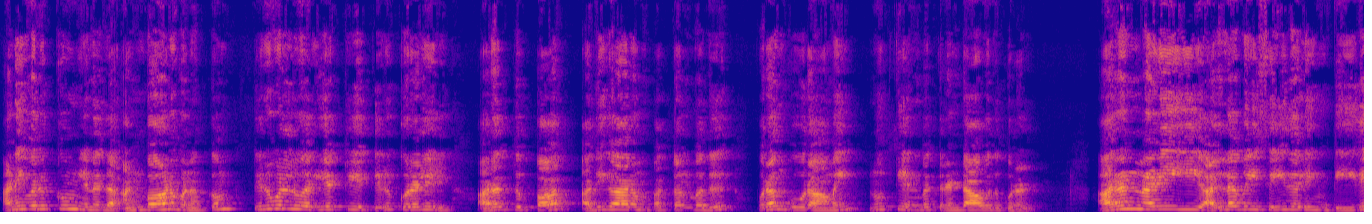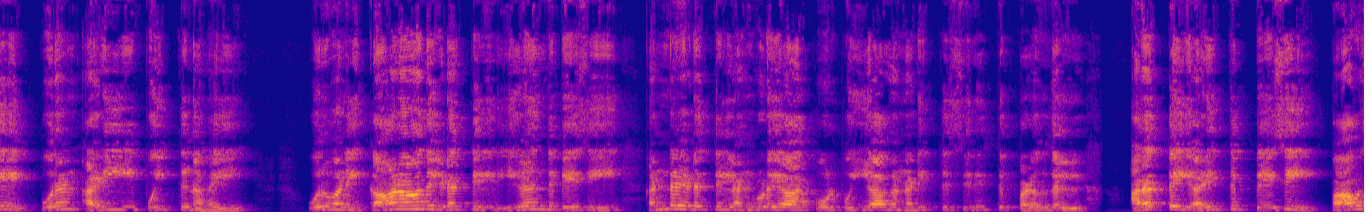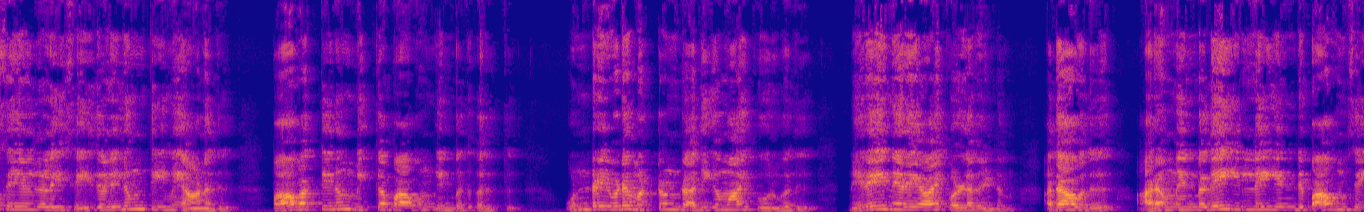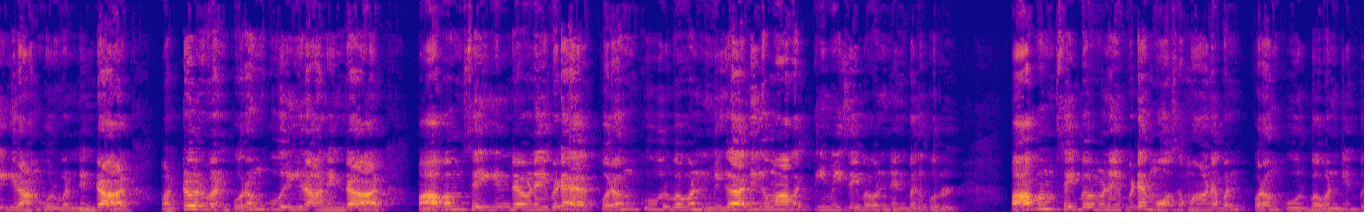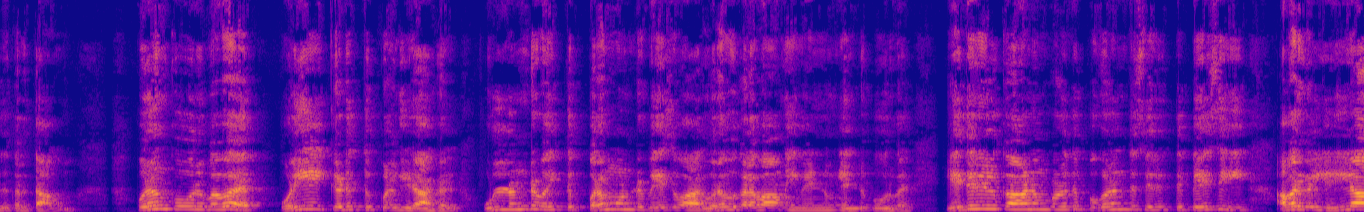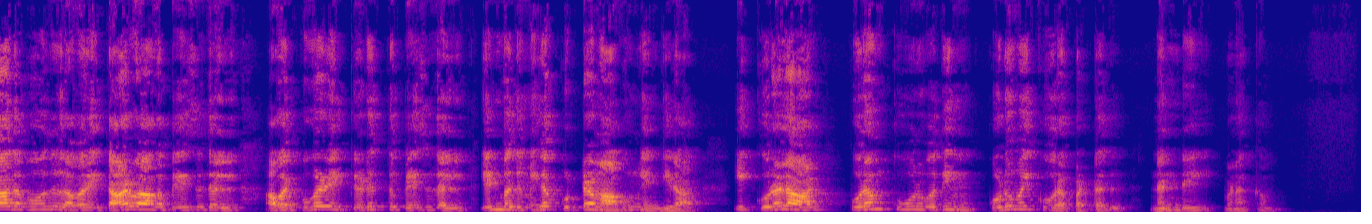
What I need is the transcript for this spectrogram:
அனைவருக்கும் எனது அன்பான வணக்கம். திருவள்ளுவர் இயற்றிய திருக்குறளில் அறத்துப்பால் அதிகாரம் பத்தொன்பது புறங்கூறாமை நூத்தி எண்பத்தி ரெண்டாவது குரல் அரண் அழியி அல்லவை செய்தலின் தீதே புறன் அழியி பொய்த்து நகை. ஒருவனை காணாத இடத்தில் இகழ்ந்து பேசி கண்ட இடத்தில் அன்புடையார் போல் பொய்யாக நடித்து சிரித்து பழகுதல் அறத்தை அழித்துப் பேசி பாவ செயல்களை செய்தலிலும் தீமையானது. பாவத்தினும் மிக்க பாவம் என்பது கருத்து. ஒன்றை விட மற்றொன்று அதிகமாய் கூறுவது நிறை நிறையாய் கொள்ள வேண்டும். அதாவது அறம் என்பதே இல்லை என்று பாவம் செய்கிறான் ஒருவன் என்றால் மற்றொருவன் புறம் கூறுகிறான் என்றால் பாவம் செய்கின்றவனை விட புறம் கூறுபவன் மிக அதிகமாக தீமை செய்பவன் என்பது பொருள். பாவம் செய்பவனை விட மோசமானவன் புறம் கூறுபவன் என்பது கருத்தாகும். புறங்கூறுபவர் ஒளியை கெடுத்துக் கொள்கிறார்கள். உள்ளொன்று வைத்து புறம் ஒன்று பேசுவார். உறவு களவாமை வேண்டும் என்று கூறுவர். எதிரில் காணும் பொழுது புகழ்ந்து சிரித்து பேசி அவர்கள் இல்லாத போது அவரை தாழ்வாக பேசுதல் அவர் புகழை கெடுத்து பேசுதல் என்பது மிக குற்றமாகும் என்கிறார். இக்குறளால் புறம் கூறுவதின் கொடுமை கூறப்பட்டது. நன்றி வணக்கம்.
